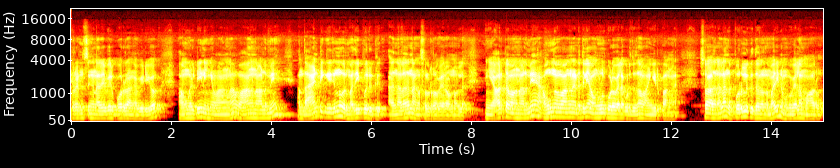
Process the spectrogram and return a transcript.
ஃப்ரெண்ட்ஸுங்க நிறைய பேர் போடுறாங்க வீடியோ அவங்கள்ட்டையும் நீங்கள் வாங்கலாம். வாங்கினாலுமே அந்த ஆன்டிக்குன்னு ஒரு மதிப்பு இருக்குது அதனால தான் நாங்கள் சொல்கிறோம் வேறு ஒன்றும் இல்லை. நீங்கள் யார்கிட்ட வாங்கினாலுமே அவங்க வாங்கின இடத்துலையும் அவங்களும் கூட விலை கொடுத்து தான் வாங்கியிருப்பாங்க. ஸோ அதனால் அந்த பொருளுக்கு தகுந்த மாதிரி நமக்கு விலை மாறும்.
